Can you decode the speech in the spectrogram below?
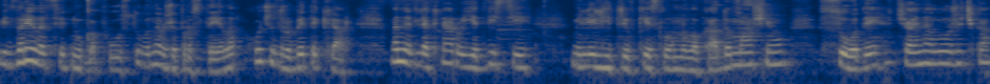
Відварила цвітну капусту, вона вже простила. Хочу зробити кляр. У мене для кляру є 200 мл кислого молока домашнього, соди, чайна ложечка.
